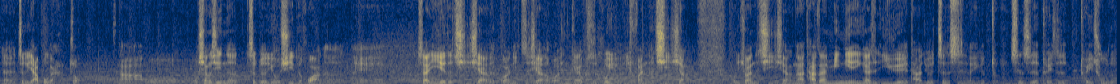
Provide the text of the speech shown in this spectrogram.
呃，这个压迫感很重。那我我相信呢，这个游戏的话呢，诶，在 EA 的旗下的管理之下的话，应该是会有一番的气象，一番的气象。那它在明年应该是一月，它就正式的一个推，正式的推之推出了。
